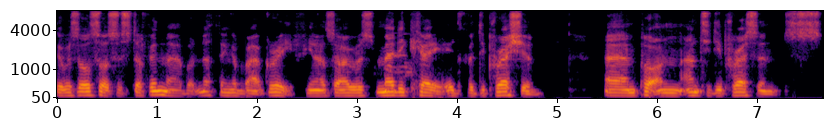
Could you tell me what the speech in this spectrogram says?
there was all sorts of stuff in there, but nothing about grief. You know, so I was medicated for depression, and um, put on antidepressants.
